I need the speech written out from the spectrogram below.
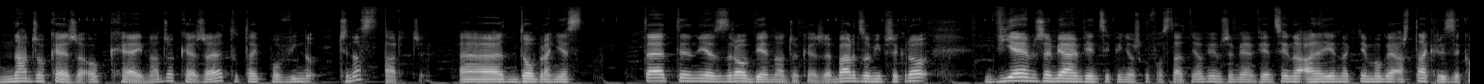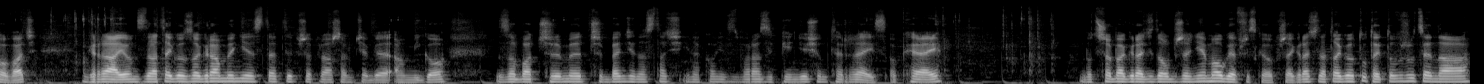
Na Jokerze, okej, na Jokerze tutaj powinno... Czy nas starczy? E, dobra, niestety nie zrobię na Jokerze. Bardzo mi przykro. Wiem, że miałem więcej pieniążków ostatnio, wiem, że miałem więcej, no ale jednak nie mogę aż tak ryzykować grając, dlatego zagramy niestety, przepraszam Ciebie amigo. Zobaczymy, czy będzie nas stać i na koniec dwa razy 50 race, ok. Bo trzeba grać dobrze, nie mogę wszystkiego przegrać, dlatego tutaj to wrzucę na...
